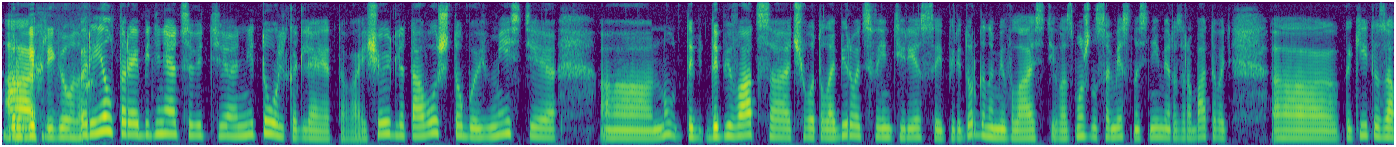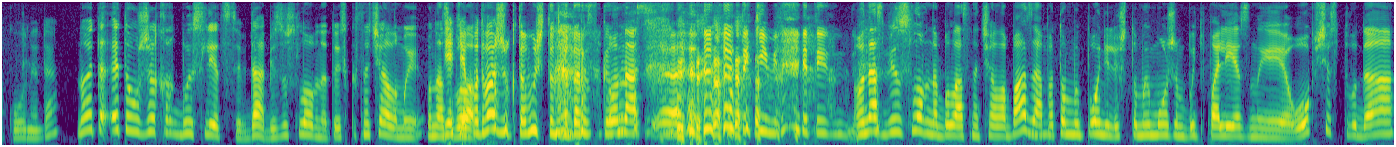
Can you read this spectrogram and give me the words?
других а регионах. Риэлторы объединяются ведь э, не только для этого, а еще и для того, чтобы вместе а, ну, добиваться чего-то, лоббировать свои интересы перед органами власти, возможно, совместно с ними разрабатывать а, какие-то законы, да? Ну, это, это уже как бы следствие, да, безусловно. То есть сначала мы... У нас Я была... тебя подвожу к тому, что надо рассказать. У нас... Э, такими... У нас, безусловно, была сначала база, а потом мы поняли, что мы можем быть полезны обществу, да,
